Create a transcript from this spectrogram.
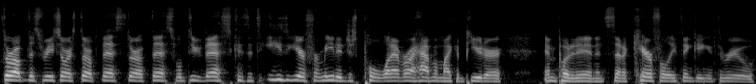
throw up this resource, throw up this, throw up this. We'll do this because it's easier for me to just pull whatever I have on my computer and put it in instead of carefully thinking through.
